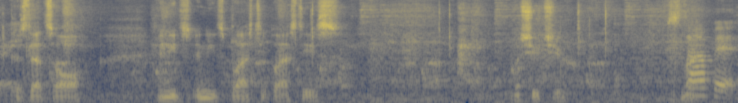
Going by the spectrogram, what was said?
Because that's all. It needs, it needs Blasty Blasties. I'll shoot you. Stop it.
